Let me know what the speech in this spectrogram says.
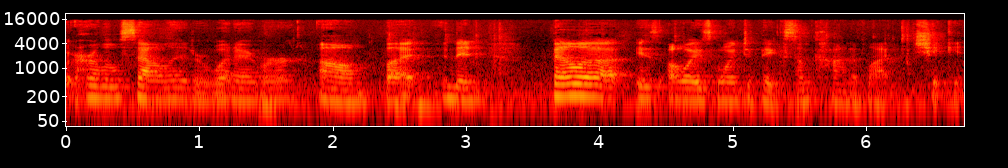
do her little salad or whatever. Um, but and then Bella is always going to pick some kind of like chicken.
